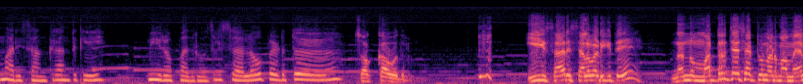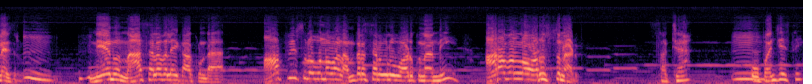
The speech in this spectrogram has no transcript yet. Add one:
మరి సంక్రాంతికి మీరు పది రోజులు సెలవు పెడితే? చొక్కా వదులు. ఈసారి సెలవు అడిగితే నన్ను మర్డర్ చేసేట్టున్నాడు మా మేనేజర్. నేను నా సెలవులే కాకుండా ఆఫీసులో ఉన్న వాళ్ళందరి సెలవులు వాడుకున్నాన్ని అరవల్లో అరుస్తున్నాడు. సత్య ఓ పని చేస్తే?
